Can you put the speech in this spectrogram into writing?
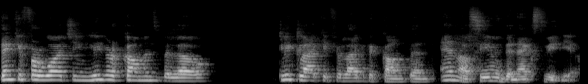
Thank you for watching. Leave your comments below. Click like if you like the content and I'll see you in the next video.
